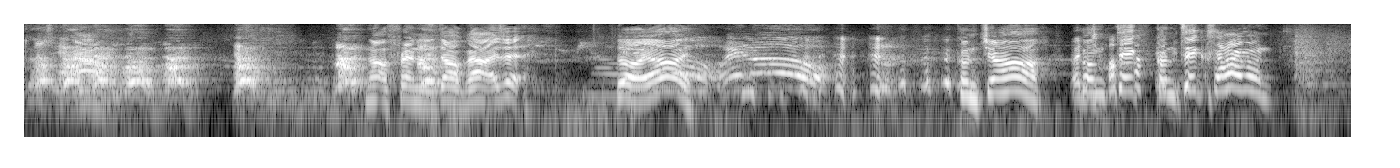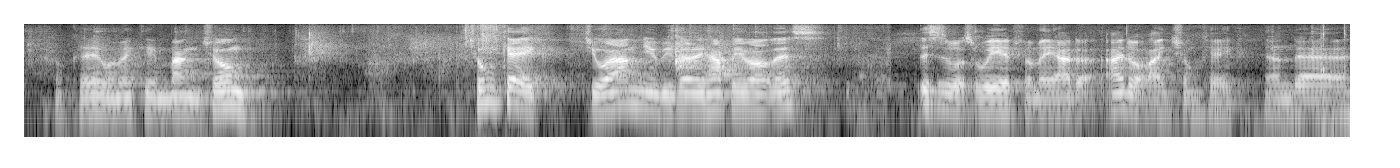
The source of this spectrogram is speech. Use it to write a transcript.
Bloody hell. Not a friendly dog, that is it? Oi, oi! Hello! Con chó! Con tick! Con tick, Simon! Okay, we're making banh chung. Chung cake. Joanne, you'll be very happy about this. This is what's weird for me. I don't, I don't like chung cake, and uh,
